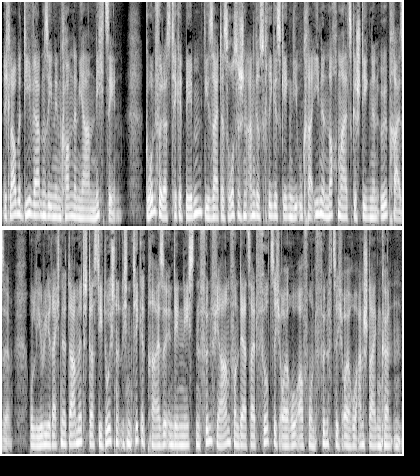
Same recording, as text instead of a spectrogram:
ich glaube, die werden Sie in den kommenden Jahren nicht sehen. Grund für das Ticketbeben die seit des russischen Angriffskrieges gegen die Ukraine nochmals gestiegenen Ölpreise. O'Leary rechnet damit, dass die durchschnittlichen Ticketpreise in den nächsten fünf Jahren von derzeit 40 Euro auf rund 50 Euro ansteigen könnten.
